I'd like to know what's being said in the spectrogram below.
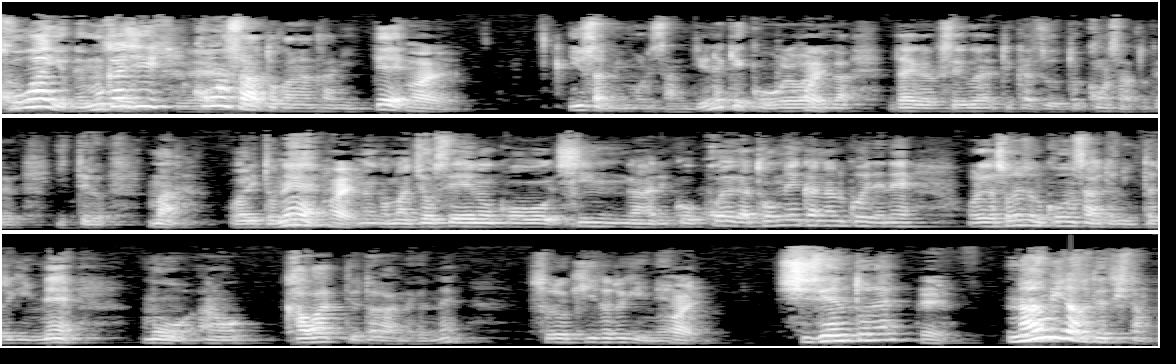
怖いよね。昔、コンサートかなんかに行って。ゆさみもりさんっていうね、結構俺々が大学生ぐらいの時からずっとコンサートで行ってる、まあ、割とね、はいなんかまあ女性のこう、シンガーで、こう、声が透明感のある声でね、俺がその人のコンサートに行った時にね、もう、あの、川って歌があるんだけどね、それを聞いた時にね、はい。自然とね、え涙が出てきたの。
